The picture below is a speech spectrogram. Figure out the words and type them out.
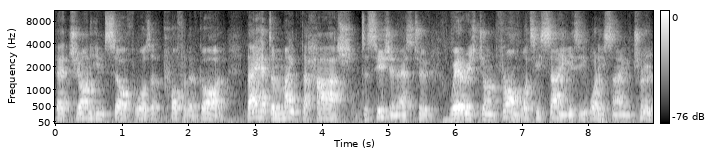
that John himself was a prophet of God. They had to make the harsh decision as to where is John from? What's he saying? Is he, what he's saying true?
